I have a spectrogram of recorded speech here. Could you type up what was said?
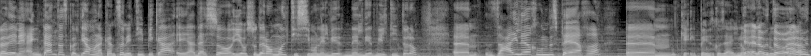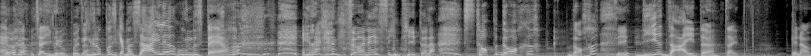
Va bene, intanto ascoltiamo una canzone tipica e adesso io suderò moltissimo nel, vir- nel dirvi il titolo. Um, Seiler und Sper Um, che, cos'è il nome che è del l'autore, gruppo? Ecco. cioè il gruppo, esatto. Il gruppo si chiama Seiler und Sper e la canzone si intitola Stop doch, doch sì? die Zeit. Zeit. Genau.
